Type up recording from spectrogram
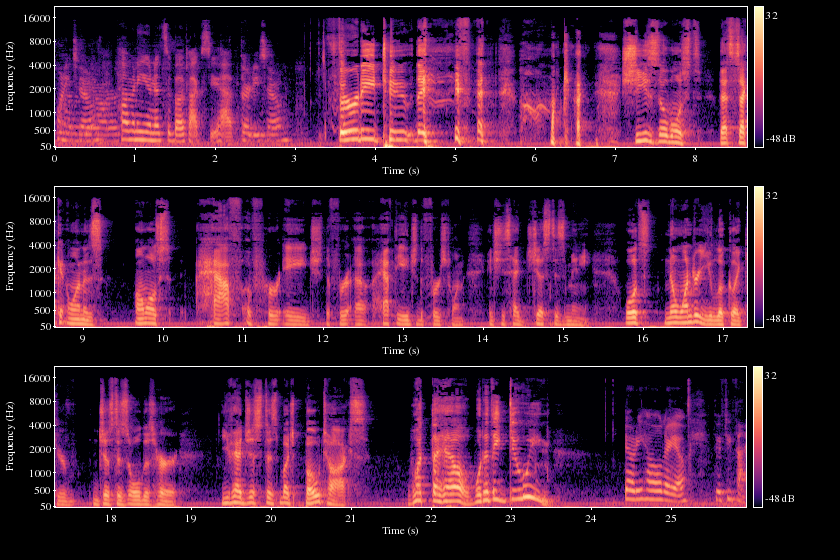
22. How many units of Botox do you have? 32. 32 they've had, oh my god she's almost that second one is almost half of her age the fir, uh, half the age of the first one and she's had just as many well it's no wonder you look like you're just as old as her you've had just as much botox what the hell what are they doing Jody, how old are you? 55.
